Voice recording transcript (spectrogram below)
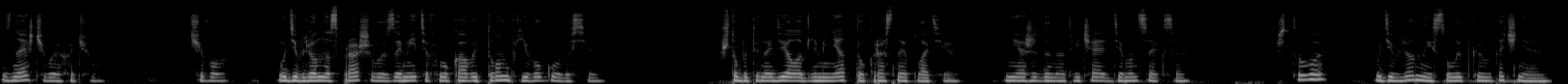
Знаешь, чего я хочу? Чего? Удивленно спрашиваю, заметив лукавый тон в его голосе. «Чтобы ты надела для меня то красное платье», — неожиданно отвечает демон секса. «Что?» Удивленно и с улыбкой уточняю.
